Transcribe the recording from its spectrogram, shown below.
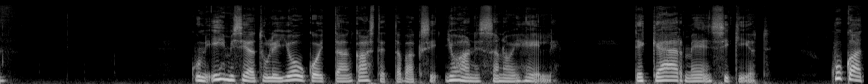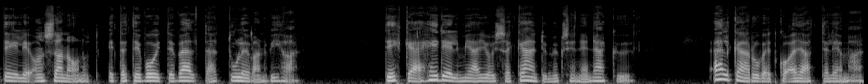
7-9. Kun ihmisiä tuli joukoittain kastettavaksi, Johannes sanoi heille, te käärmeen sikiöt, kuka teille on sanonut, että te voitte välttää tulevan vihan? Tehkää hedelmiä, joissa kääntymyksenne näkyy. Älkää ruvetko ajattelemaan,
